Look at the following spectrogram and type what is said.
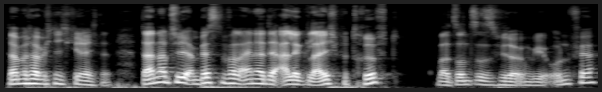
damit habe ich nicht gerechnet. Dann natürlich am besten Fall einer, der alle gleich betrifft, weil sonst ist es wieder irgendwie unfair.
